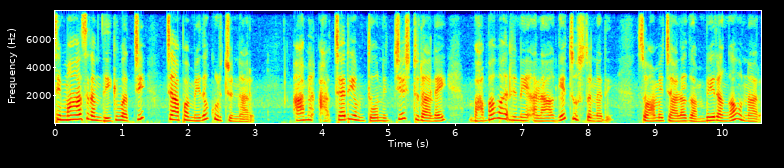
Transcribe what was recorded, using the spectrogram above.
సింహాసనం దిగి వచ్చి చాప మీద కూర్చున్నారు. ఆమె ఆశ్చర్యంతో నిశ్చేష్టురాలై బాబావారిని అలాగే చూస్తున్నది. స్వామి చాలా గంభీరంగా ఉన్నారు.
